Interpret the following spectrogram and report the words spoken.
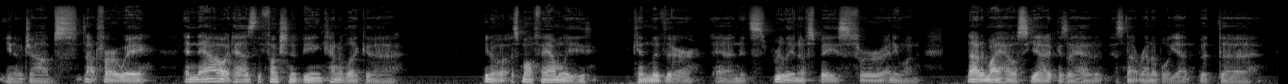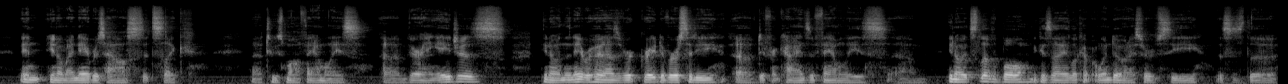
you know, jobs not far away. And now it has the function of being kind of like a, you know, a small family can live there, and it's really enough space for anyone. Not in my house yet because I had it's not rentable yet, but uh, in you know my neighbor's house, it's like uh, two small families, uh, varying ages. You know, and the neighborhood has a great diversity of different kinds of families. Um, you know, it's livable because I look out my window and I sort of see this is the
